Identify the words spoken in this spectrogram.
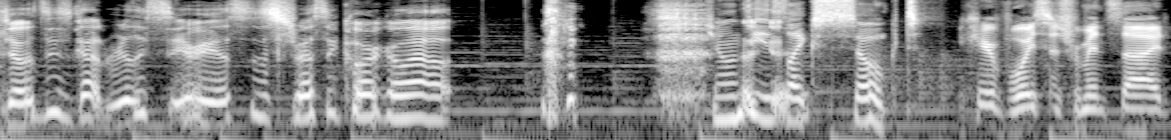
Jonesy's gotten really serious and stressing Corgo out. Jonesy is Okay. like soaked. You hear voices from inside.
